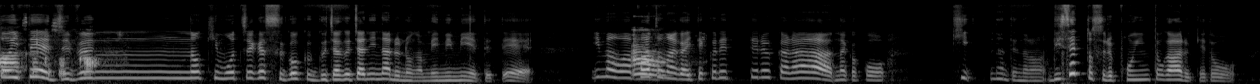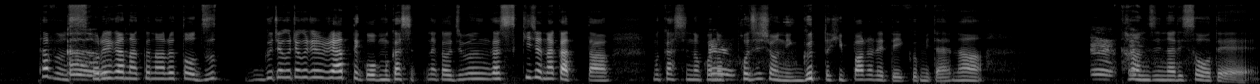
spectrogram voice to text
といて自分の気持ちがすごくぐちゃぐちゃになるのが目に見えてて今はパートナーがいてくれてるから、なんかこうきなんていうんだろうな。リセットするポイントがあるけど多分それがなくなるとずっぐちゃぐちゃぐちゃぐちゃってこう昔なんか自分が好きじゃなかった昔のこのうん。ポジションにグッと引っ張られていくみたいなうん。感じになりそうで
